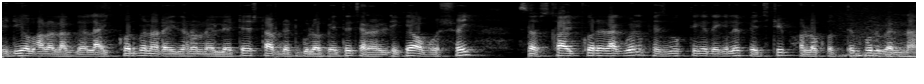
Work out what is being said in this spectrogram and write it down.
ভিডিও ভালো লাগলে লাইক করবেন। আর এই ধরনের লেটেস্ট আপডেটগুলো পেতে চ্যানেলটিকে অবশ্যই সাবস্ক্রাইব করে রাখবেন। ফেসবুক থেকে দেখলে পেজটি ফলো করতে ভুলবেন না।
